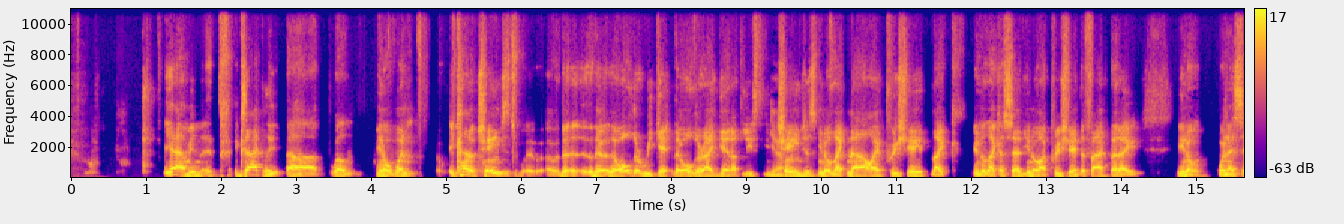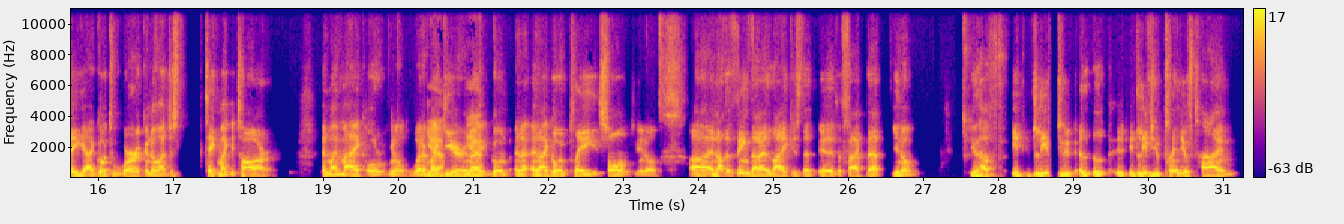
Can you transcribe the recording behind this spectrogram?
Yeah, I mean, it, exactly. Uh, well, you know, when it kind of changes, uh, the, the the older we get, the older I get, at least it Yeah. changes. You know, like now I appreciate, like you know, like I said, you know, I appreciate the fact that I, you know, when I say I go to work, you know, I just take my guitar and my mic or you know whatever Yeah, my gear and yeah. I go and I, and I go and play songs. You know, uh, another thing that I like is that uh, the fact that you know you have it leaves you it it leaves you plenty of time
